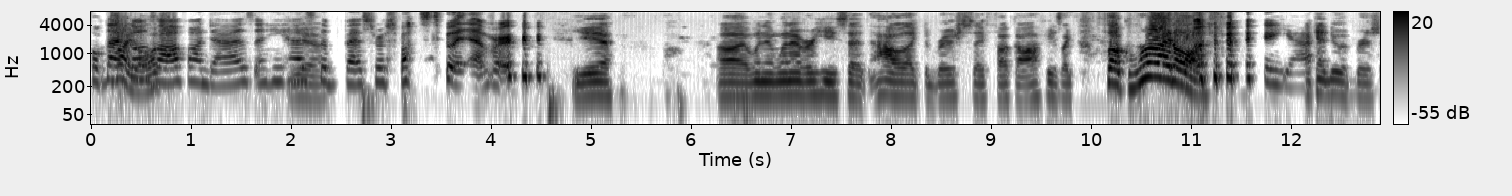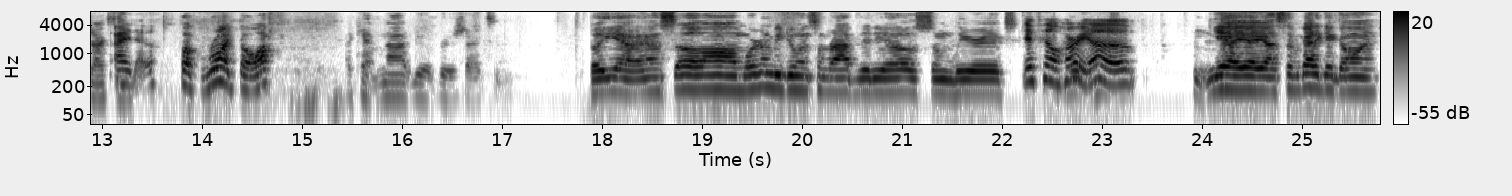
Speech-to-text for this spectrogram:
Fuck that right goes off. off. on Daz and he has Yeah. the best response to it ever. Yeah. Uh, when whenever he said how like the British say fuck off, he's like fuck right off. yeah. I can't do a British accent. I know. fuck right off. I can't not do a British accent. But yeah, and so um, we're gonna be doing some rap videos, some lyrics. If he'll hurry up. Yeah, yeah, yeah. So we got to get going.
